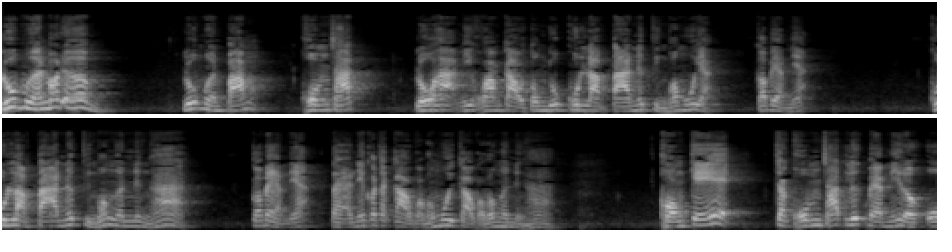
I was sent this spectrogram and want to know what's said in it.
รูปเหมือนเพราะเดิม รูปเหมือนปั๊ม คมชัด โลหะ มีความเก่าตรงยุคคุณหลับตานึกถึงพ่อมุ้ยอะก็แบบเนี้ย คุณหลับตานึกถึงพ่อเงินหนึ่งห้าก็แบบเนี้ย แต่อันนี้ก็จะเก่ากว่าพ่อมุ้ยเก่ากว่าพ่อเงินหนึ่งห้าของเก๊จะคมชัดลึกแบบนี้เหรอโอ้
